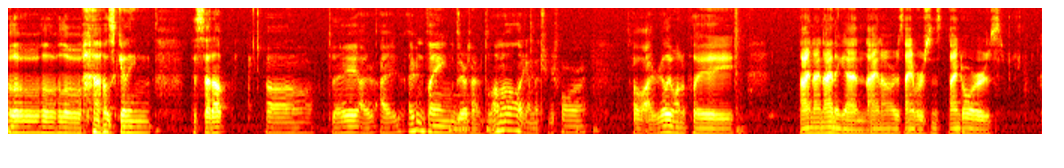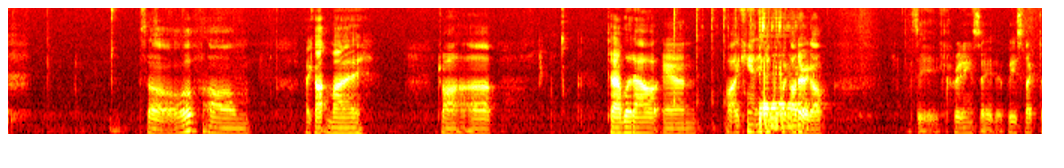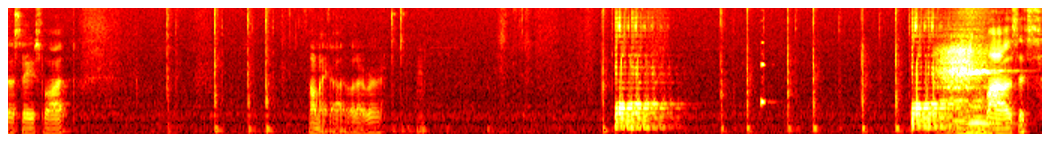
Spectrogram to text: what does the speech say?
Hello, hello, hello. I was getting this set up uh, today. I, I, I've been playing Zero Time Dilemma, like I mentioned before. So I really want to play 999 again. 9 hours, 9 persons, 9 doors. So, um, I got my draw, uh, tablet out and oh, I can't even click. Oh, there we go. Let's see, creating save. Please select a save slot. Oh my god, whatever. Wow, it's, it's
